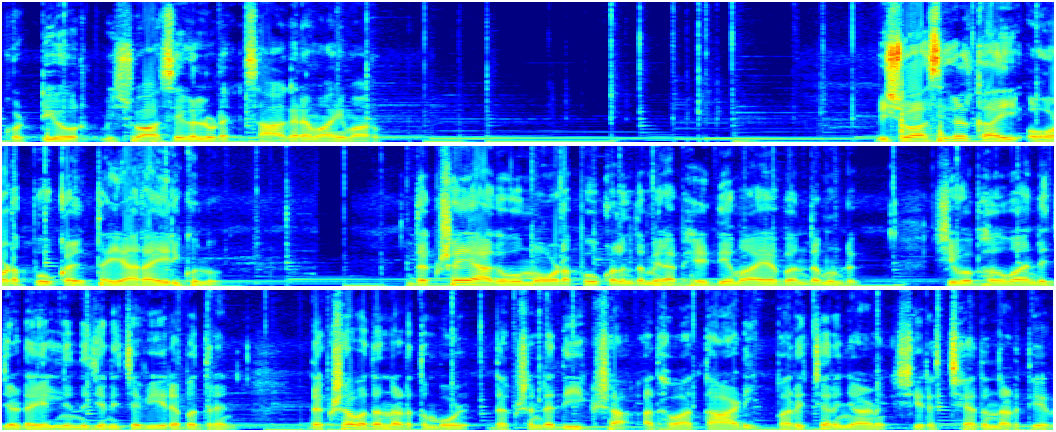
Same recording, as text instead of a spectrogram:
കൊട്ടിയൂർ വിശ്വാസികളുടെ സാഗരമായി മാറും. വിശ്വാസികൾക്കായി ഓടപ്പൂക്കൾ തയ്യാറായിരിക്കുന്നു. ദക്ഷയാഗവും ഓടപ്പൂക്കളും തമ്മിൽ അഭേദ്യമായ ബന്ധമുണ്ട്. ശിവഭഗവാന്റെ ജടയിൽ നിന്ന് ജനിച്ച വീരഭദ്രൻ ദക്ഷവധം നടത്തുമ്പോൾ ദക്ഷന്റെ ദീക്ഷ അഥവാ താടി പറിച്ചെറിഞ്ഞാണ് ശിരച്ഛേദം നടത്തിയത്.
